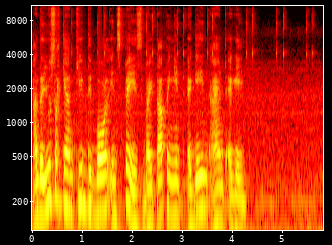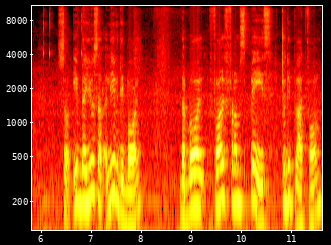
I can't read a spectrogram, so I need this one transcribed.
and the user can keep the ball in space by tapping it again and again. So if the user leave the ball, the ball falls from space to the platform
